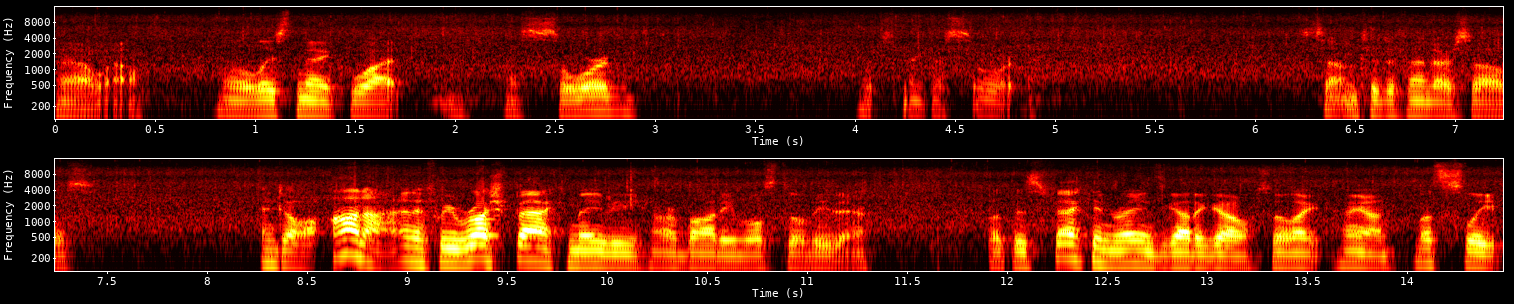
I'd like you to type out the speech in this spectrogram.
Oh well. We'll at least make what? A sword? Let's make a sword. Something to defend ourselves. And oh, Anna! And if we rush back, maybe our body will still be there. But this fucking rain's got to go. So, like, hang on. Let's sleep.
